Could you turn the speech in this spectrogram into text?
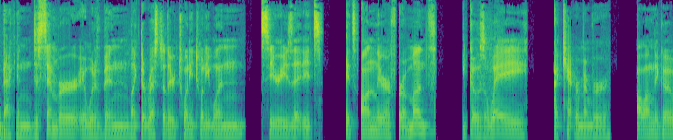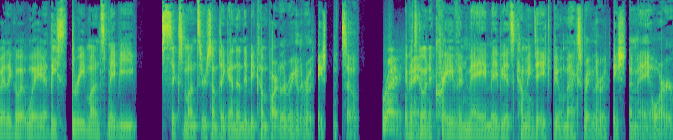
back in December it would have been like the rest of their 2021 series that it's it's on there for a month. It goes away. I can't remember how long they go away. They go away at least three months, maybe six months or something, and then they become part of the regular rotation. So Right. If it's going to Crave in May, maybe it's coming to HBO Max regular rotation in May, or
